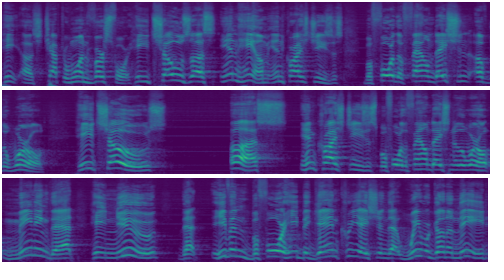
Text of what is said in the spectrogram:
he, uh, chapter 1, verse 4. He chose us in Him, in Christ Jesus, before the foundation of the world. He chose us in Christ Jesus before the foundation of the world, meaning that he knew that even before he began creation that we were going to need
